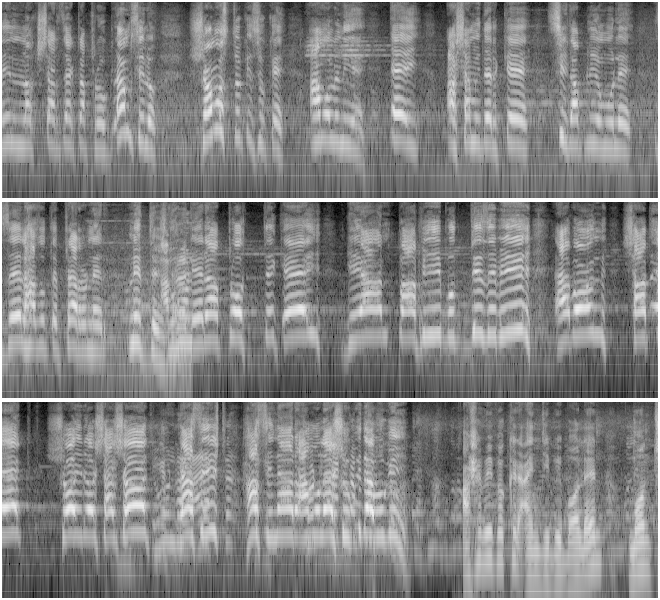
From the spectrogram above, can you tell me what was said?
নীল নকশার যে একটা প্রোগ্রাম ছিল, সমস্ত কিছুকে আমলে নিয়ে এই আসামিদেরকে সিডাব্লিউ মূলে জেল হাজতে প্রেরণের নির্দেশ এরা প্রত্যেকেই জ্ঞান পাপী বুদ্ধিজীবী এবং সাবেক স্বৈর শাসক ফ্যাসিস্ট হাসিনার আমলে সুবিধাভোগী। আসামিপক্ষের আইনজীবী বলেন মঞ্চ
